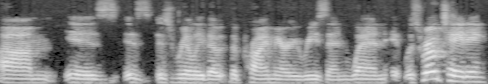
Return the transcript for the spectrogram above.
um, is is is really the the primary reason. When it was rotating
